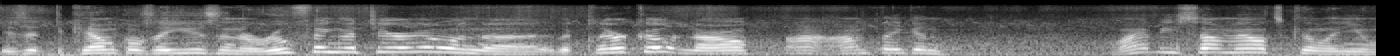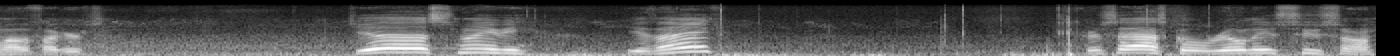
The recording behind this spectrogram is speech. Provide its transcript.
Is it the chemicals they use in the roofing material and the, the clear coat? No, I, I'm thinking might be something else killing you motherfuckers. Just maybe. You think? Chris Haskell, Real News Tucson.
